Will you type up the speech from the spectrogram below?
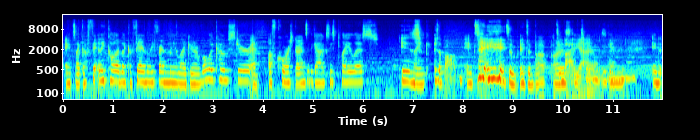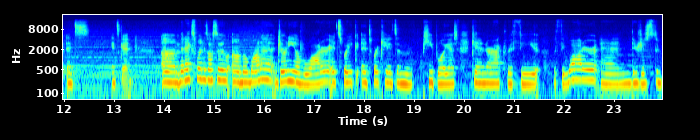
It's like a fa- they call it like a family friendly like you know roller coaster and of course Guardians of the Galaxy's playlist Is Like- is a bob. it's it's a it's a It's honestly a vibe yeah too. can it, it's it's good um, the next one is also um, Moana Journey of Water. It's where you it's where kids and people I guess can interact with the with the water and there's just some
